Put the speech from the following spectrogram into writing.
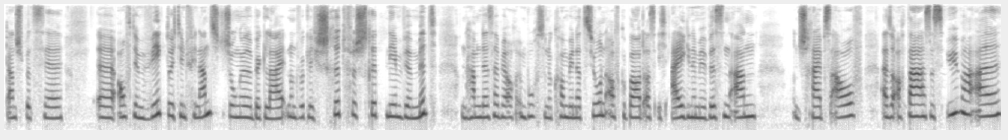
ganz speziell äh, auf dem Weg durch den Finanzdschungel begleiten und wirklich Schritt für Schritt nehmen wir mit und haben deshalb ja auch im Buch so eine Kombination aufgebaut aus ich eigne mir Wissen an und schreib's auf. Also auch da ist es überall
